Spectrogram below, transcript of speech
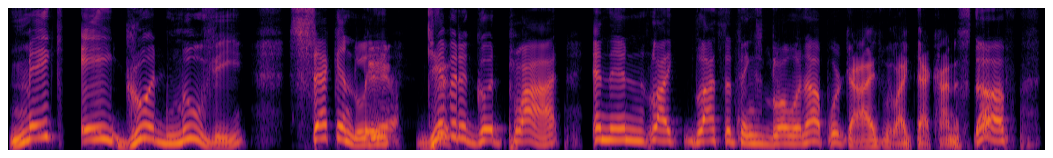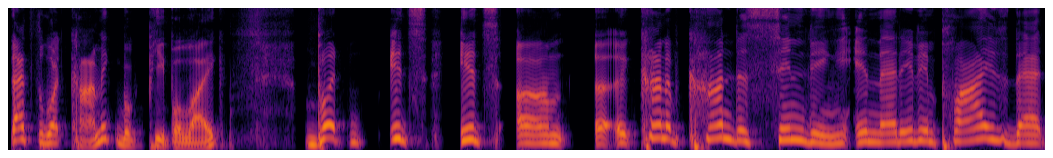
make a good movie. Secondly, yeah. give it a good plot. And then, like lots of things blowing up, we're guys, we like that kind of stuff. That's what comic book people like. But it's it's um uh, kind of condescending in that it implies that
